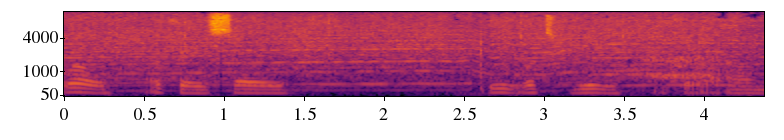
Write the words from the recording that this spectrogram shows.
Whoa. Okay, so Ooh, what's blue? Okay, um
